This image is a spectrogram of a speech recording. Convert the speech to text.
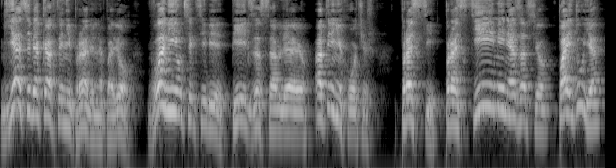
я себя как-то неправильно повел. Вломился к тебе, пить заставляю, а ты не хочешь. Прости, прости меня за все. Пойду я».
